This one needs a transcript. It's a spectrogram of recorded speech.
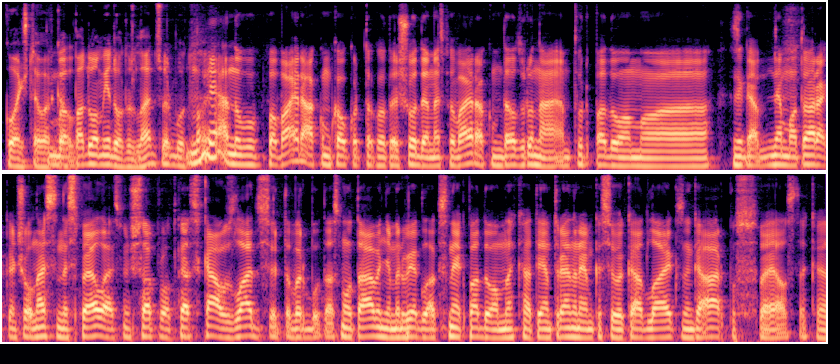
Ko viņš tev var Bal... padomu iedot uz ledus? Varbūt? Nu, jā, nu, pa vairākumu kaut kur tā, kaut šodien mēs par vairākumu daudz runājam. Tur padomu, kā, ņemot vērā, ka viņš vēl nesen ir spēlējis, viņš saprot, kas kā uz ledus ir. Tad varbūt tas no tā viņam ir vieglāk sniegt padomu nekā tiem treneriem, kas jau ir kādu laiku, kā ārpus spēles. Tā kā,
